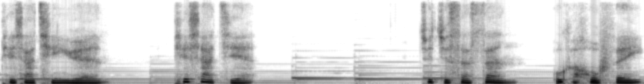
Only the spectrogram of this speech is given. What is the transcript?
天下情缘，天下劫，聚聚散散无可厚非。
